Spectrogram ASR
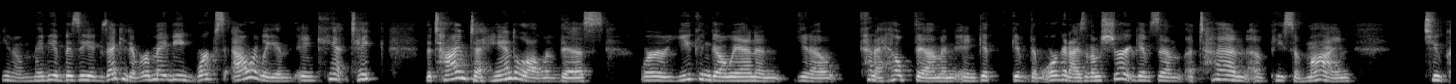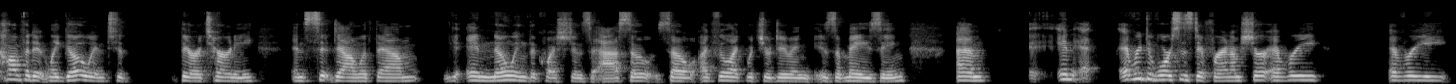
you know maybe a busy executive or maybe works hourly and, and can't take the time to handle all of this where you can go in and you know kind of help them and, and get give them organized. And i'm sure it gives them a ton of peace of mind to confidently go into their attorney and sit down with them and knowing the questions to ask. So, so I feel like what you're doing is amazing. Um, and every divorce is different. I'm sure every every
